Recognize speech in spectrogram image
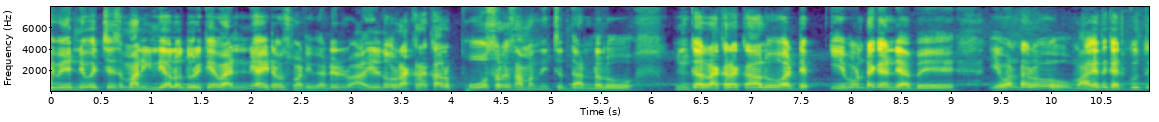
ఇవన్నీ వచ్చేసి మన ఇండియాలో దొరికేవి అన్ని ఐటమ్స్ మాట ఇవి. అంటే ఏదో రకరకాల పూసలకు సంబంధించి దండలు ఇంకా రకరకాలు అంటే ఏముంటాయి కండి అవి ఏమంటారు? మాకైతే గట్టి గుర్తు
